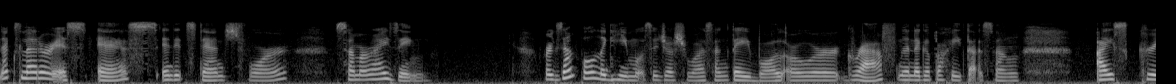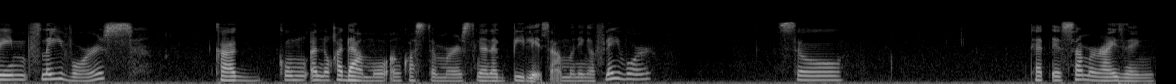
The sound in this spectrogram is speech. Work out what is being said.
Next letter is S and it stands for summarizing. For example, naghimo si Joshua sang table or graph nga nagapakita sang ice cream flavors kag kung ano kadamo ang customers nga nagpili sa amo nga flavor. So that is summarizing.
